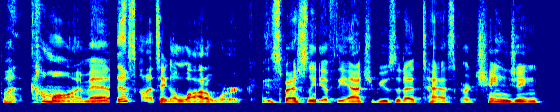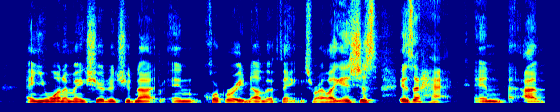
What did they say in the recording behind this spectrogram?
But come on, man, that's going to take a lot of work, especially if the attributes of that task are changing and you want to make sure that you're not incorporating other things, right? Like it's just, it's a hack and I,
